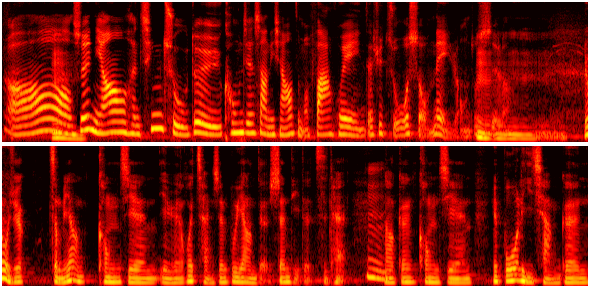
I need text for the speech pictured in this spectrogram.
哦，嗯所以你要很清楚对于空间上你想要怎么发挥，你再去着手内容就是了。嗯，因为我觉得怎么样空间演员会产生不一样的身体的姿态，嗯然后跟空间，因为玻璃墙跟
